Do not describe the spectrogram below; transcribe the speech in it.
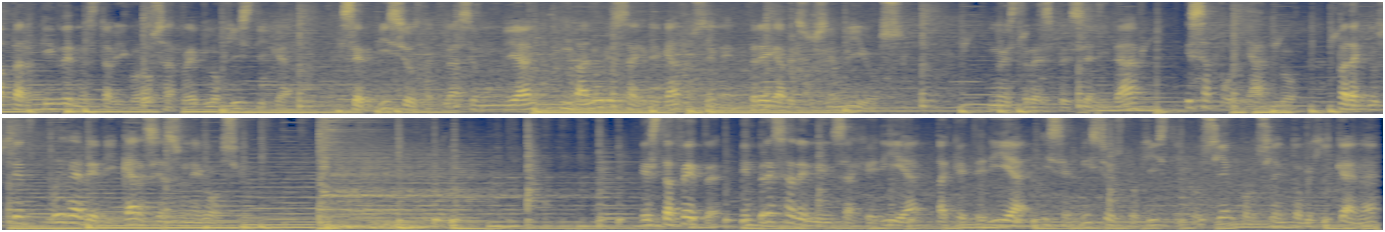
a partir de nuestra vigorosa red logística, servicios de clase mundial y valores agregados en la entrega de sus envíos. Nuestra especialidad es apoyarlo para que usted pueda dedicarse a su negocio. Estafeta, empresa de mensajería, paquetería y servicios logísticos 100% mexicana,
